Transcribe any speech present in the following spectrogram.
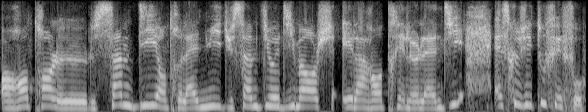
en rentrant le, le samedi entre la nuit du samedi au dimanche et la rentrée le lundi, est-ce que j'ai tout fait faux?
